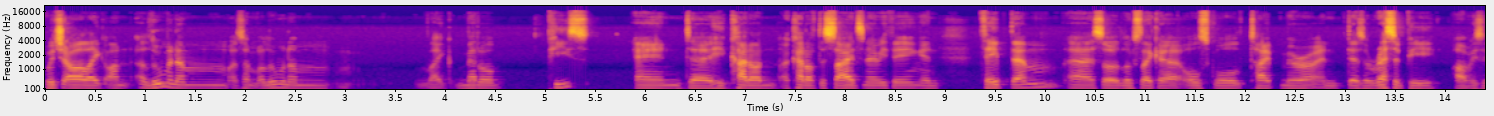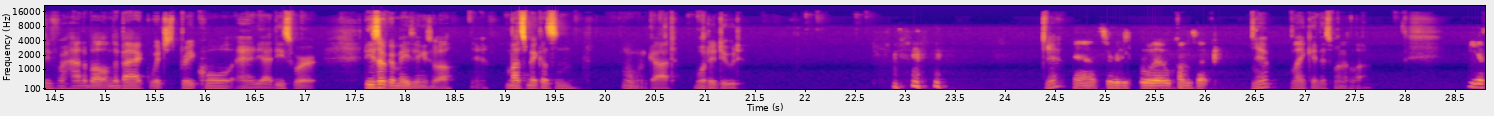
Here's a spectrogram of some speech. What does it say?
which are like on aluminum, some aluminum, like metal piece, and uh, he cut on uh, cut off the sides and everything and taped them, uh, so it looks like a old school type mirror. And there's a recipe, obviously, for Hannibal on the back, which is pretty cool. And yeah, these were these look amazing as well. Yeah, Mads Mikkelsen. Oh my god, what a dude! Yeah, yeah, it's a really cool little concept. Yep, liking this one a lot. Yep.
